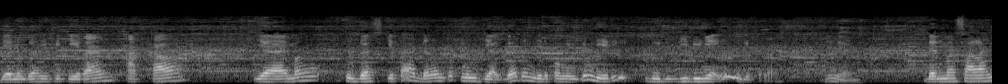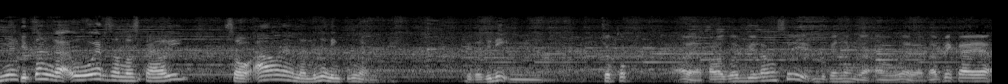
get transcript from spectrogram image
dianugerahi pikiran akal. Ya emang tugas kita adalah untuk menjaga dan jadi pemimpin diri di, di dunia ini gitu loh. Iya. dan masalahnya kita nggak aware sama sekali soal yang namanya lingkungan. Gitu. Jadi Hmm, cukup oh ya kalau gue bilang sih bukannya nggak aware ya tapi kayak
